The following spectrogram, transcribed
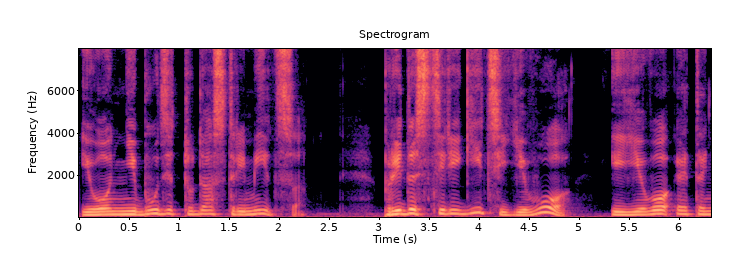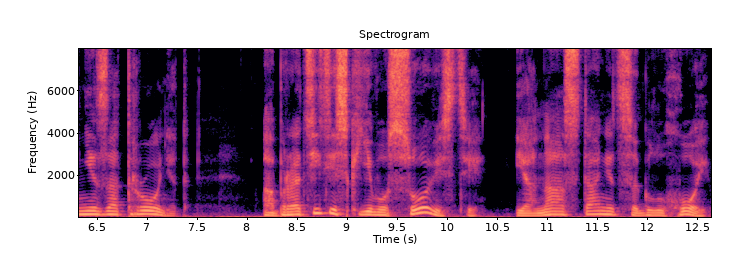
и он не будет туда стремиться. Предостерегите его, и его это не затронет – Обратитесь к его совести, и она останется глухой.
